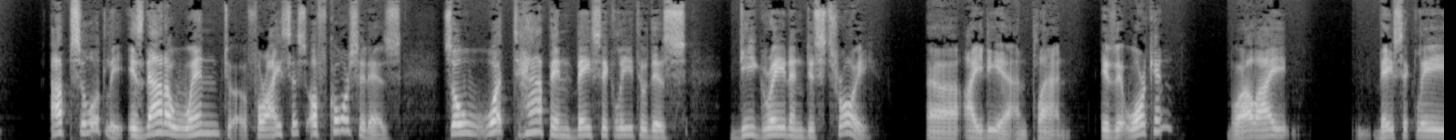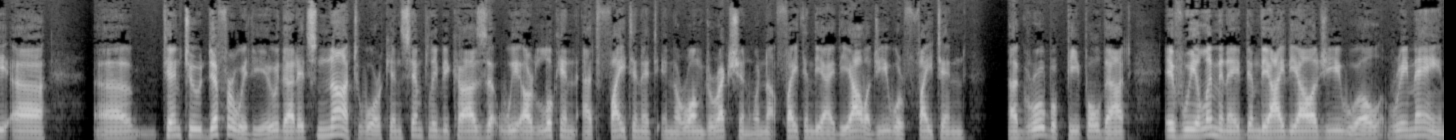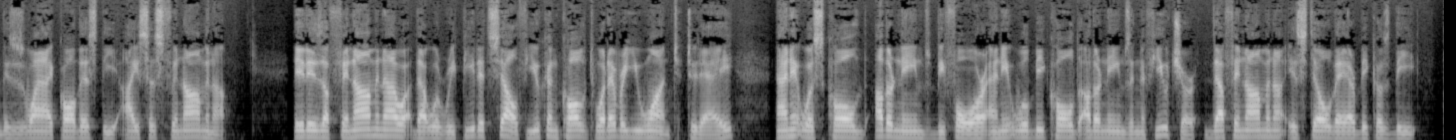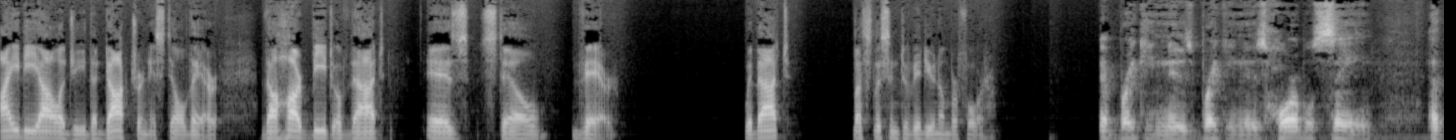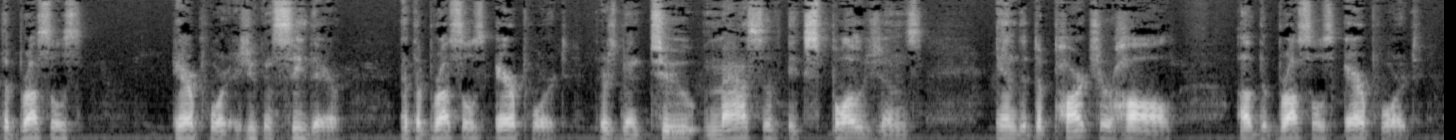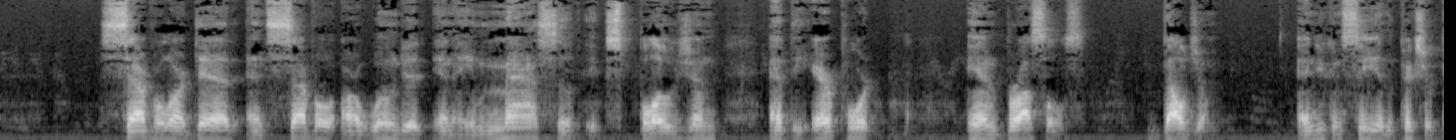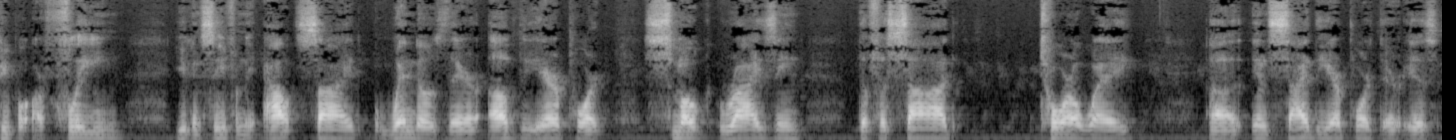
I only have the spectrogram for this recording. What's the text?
Absolutely. Is that a win to, for ISIS? Of course it is. So, what happened basically to this degrade and destroy uh, idea and plan? Is it working? Well, I basically uh, uh, tend to differ with you that it's not working simply because we are looking at fighting it in the wrong direction. We're not fighting the ideology, we're fighting a group of people that, if we eliminate them, the ideology will remain. This is why I call this the ISIS phenomena. It is a phenomena that will repeat itself. You can call it whatever you want today, and it was called other names before, and it will be called other names in the future. The phenomena is still there because the ideology, the doctrine is still there. The heartbeat of that is still there. With that, let's listen to video number four. Yeah, breaking news, breaking news. Horrible scene at the Brussels airport. As you can see there, at the Brussels airport, there's been two massive explosions in the departure hall of the Brussels airport Several are dead and several are wounded in a massive explosion at the airport in Brussels, Belgium. And you can see in the picture, people are fleeing. You can see from the outside windows there of the airport smoke rising, the facade tore away. Uh, inside the airport, there is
